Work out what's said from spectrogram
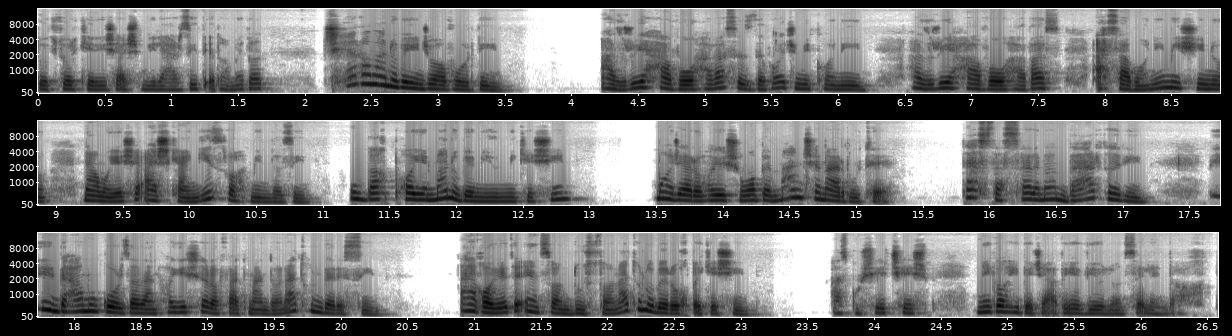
دکتر کریشش میلرزید ادامه داد. چرا منو به اینجا آوردین؟ از روی هوا و هوس ازدواج می‌کنین. از روی هوا و هوس عصبانی میشین و نمایش اشکنگیز راه میندازین. اون وقت پای منو به میون می‌کشین. ماجراهای شما به من چه مربوطه؟ دست از سر من بردارین. برین به همون قر های شرافتمندانتون برسین. عقاید انسان دوستانتون رو به رخ بکشین. از گوشه چشم نگاهی به جعبه ویولونسل انداخت.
